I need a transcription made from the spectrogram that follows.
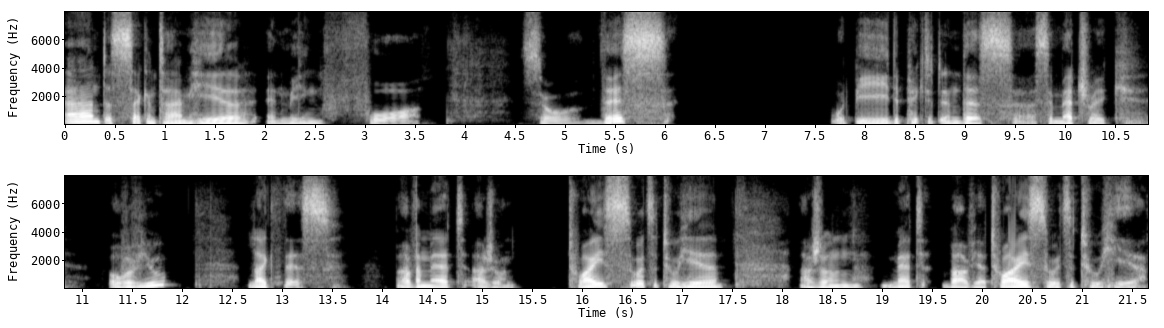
and a second time here in meeting four. So this would be depicted in this uh, symmetric overview like this. Bhavya met Arjun twice, so it's a 2 here. Arjun met Bhavya twice, so it's a 2 here.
